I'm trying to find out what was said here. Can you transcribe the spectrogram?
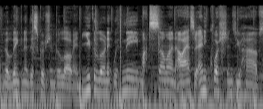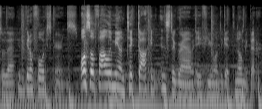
in the link in the description below. And you can learn it with me, Matsu Sama, and I'll answer any questions you have so that you can get a full experience. Also, follow me on TikTok and Instagram if you want to get to know me better.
